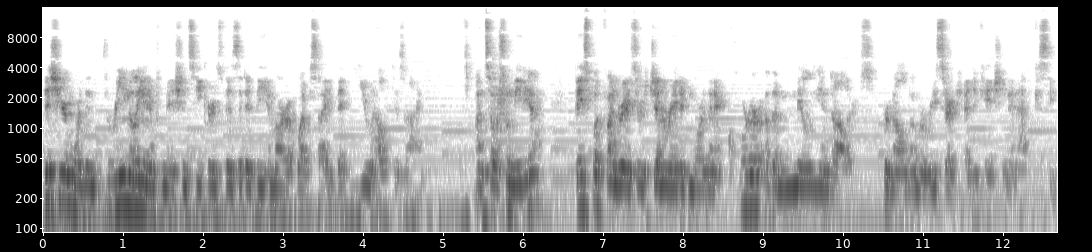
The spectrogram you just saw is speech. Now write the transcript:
This year, more than 3 million information seekers visited the MRF website that you helped design. On social media, Facebook fundraisers generated more than a quarter of a million dollars for melanoma research, education, and advocacy.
